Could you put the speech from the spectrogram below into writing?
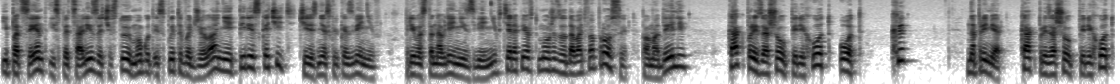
И пациент, и специалист зачастую могут испытывать желание перескочить через несколько звеньев. При восстановлении звеньев терапевт может задавать вопросы по модели «Как произошел переход от «к»?» Например, как произошел переход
